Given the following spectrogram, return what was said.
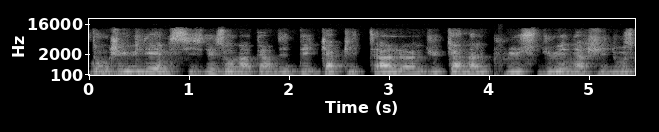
Donc, j'ai eu des M6, des zones interdites, des capitales, euh, du Canal+, du Énergie 12,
